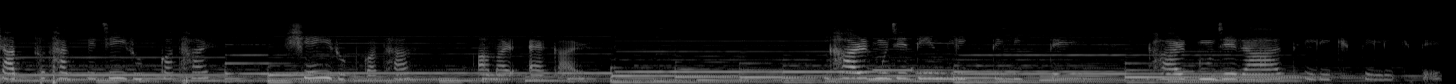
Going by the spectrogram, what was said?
সাধ্য থাকবে যেই রূপকথার, সেই রূপকথা আমার একার। গুঁজে দিন লিখতে লিখতে ঘাড় গুঁজে রাত লিখতে লিখতে।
